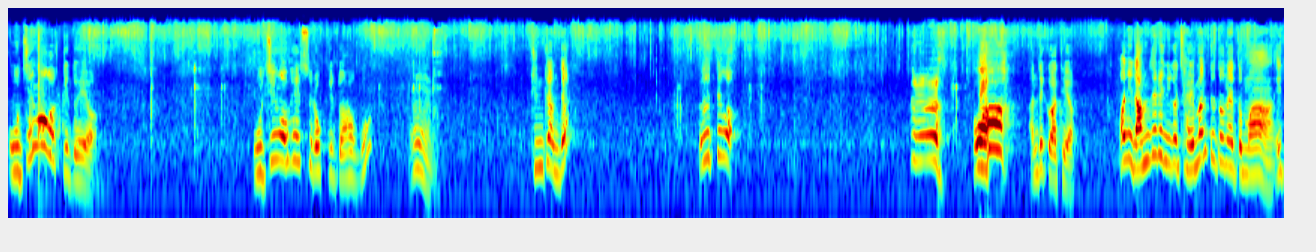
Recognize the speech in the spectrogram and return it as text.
오징어 같기도 해요. 오징어 회스럽기도 하고, 응. 진짠데? 으, 뜨거. 으, 와, 안 될 것 같아요. 아니, 남들은 이거 잘만 뜯어내더만, 이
